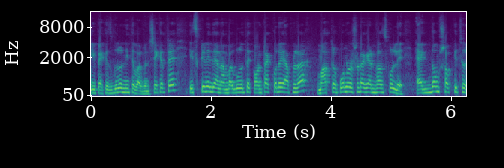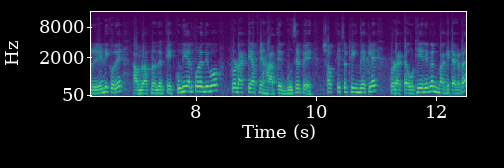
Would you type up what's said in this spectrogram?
এই প্যাকেজগুলো নিতে পারবেন। সেক্ষেত্রে স্ক্রিনে দেওয়া নাম্বারগুলোতে কন্ট্যাক্ট করে আপনারা মাত্র পনেরোশো টাকা অ্যাডভান্স করলে একদম সবকিছু রেডি করে আমরা আপনাদেরকে কুরিয়ার করে দিব। প্রোডাক্টটি আপনি হাতে বুঝে পেয়ে সবকিছু ঠিক দেখলে প্রোডাক্টটা উঠিয়ে নেবেন, বাকি টাকাটা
